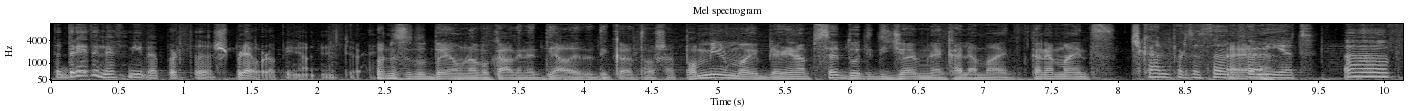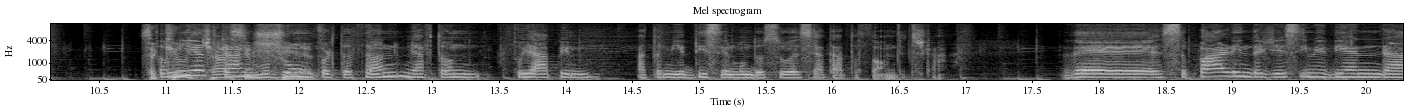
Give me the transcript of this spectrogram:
të drejtën e fëmijëve për të shprehur opinionin e tyre. Po nëse do të bëja unë avokatin e djallit dhe do të thosha, po mirë moj Blerina, pse duhet t'i dëgjojmë ne kalamajtë? Kalamajtë çka kanë për të thënë fëmijët? Ë uh, Se kjo çasi mund shumë për të thënë, mjafton t'u japim atë mjedisin mundësues që ata të thonë diçka. Dhe së pari ndërgjegjësimi vjen nga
